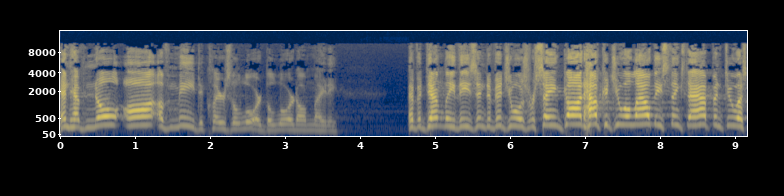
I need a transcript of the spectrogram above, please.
and have no awe of me, declares the Lord, the Lord Almighty. Evidently, these individuals were saying, God, how could you allow these things to happen to us?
